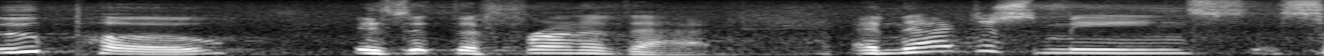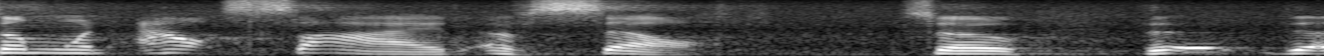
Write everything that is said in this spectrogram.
upo is at the front of that. And that just means someone outside of self. So, the, the,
